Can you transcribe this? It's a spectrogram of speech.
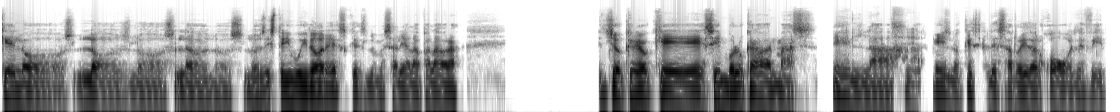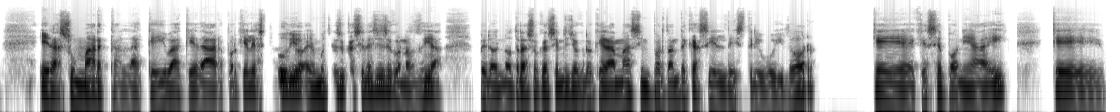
que los, los, los, los, los distribuidores, que es lo que me salía la palabra, yo creo que se involucraban más en, la, en lo que es el desarrollo del juego. Es decir, era su marca la que iba a quedar, porque el estudio en muchas ocasiones sí se conocía, pero en otras ocasiones yo creo que era más importante casi el distribuidor que, que se ponía ahí que,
